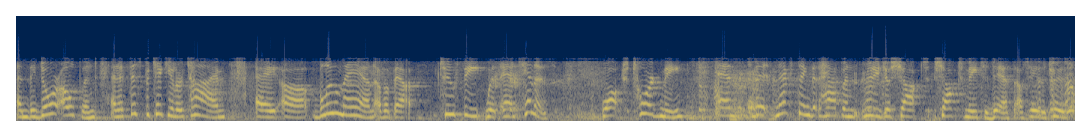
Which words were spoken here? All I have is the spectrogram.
and the door opened, and at this particular time, a uh, blue man of about two feet with antennas walked toward me, and the next thing that happened really just shocked shocked me to death. I'll tell you the truth.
